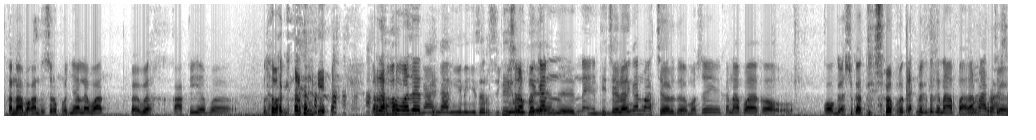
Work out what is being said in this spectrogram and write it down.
Kenapa kan diserobotnya lewat bawah kaki apa lewat kanan ya? Kenapa maksudnya Ngangkangi ning ngisor sikil. diserobot kan nek di jalan kan wajar tuh. Maksudnya kenapa kok kok nggak suka diserobot NMAX itu kenapa? Kan Aku wajar.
